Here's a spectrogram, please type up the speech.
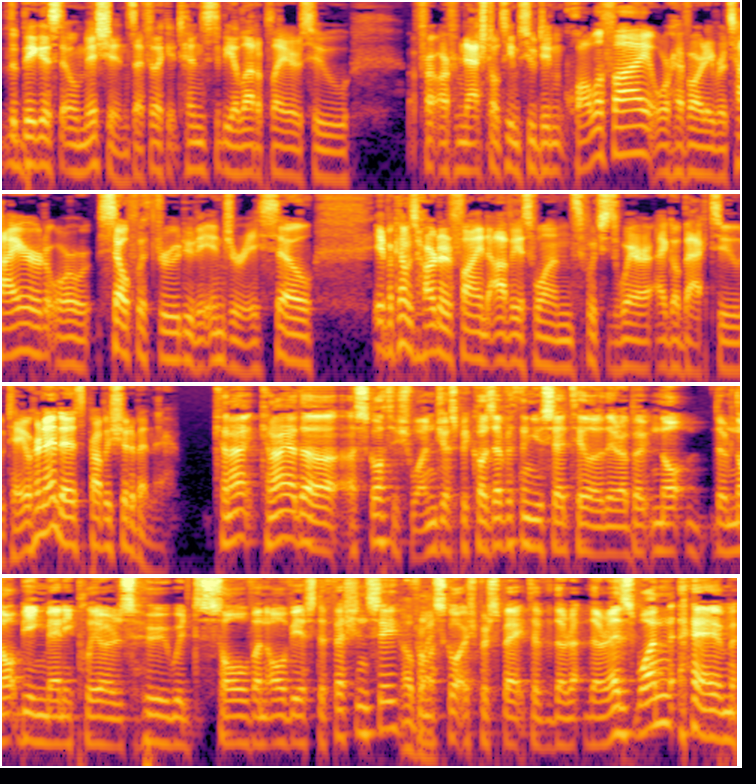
the biggest omissions, I feel like it tends to be a lot of players who fr- are from national teams who didn't qualify or have already retired or self withdrew due to injury. So it becomes harder to find obvious ones, which is where I go back to Theo Hernandez probably should have been there. Can I can I add a, a Scottish one just because everything you said, Taylor, there about not there not being many players who would solve an obvious deficiency from a Scottish perspective. There there is one um,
